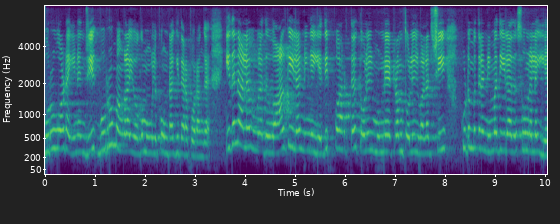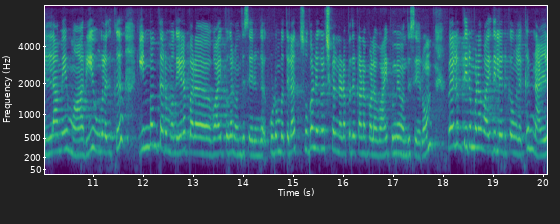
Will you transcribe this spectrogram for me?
குருவோட இணைஞ்சி குரு மங்கள யோகம் உங்களுக்கு உண்டாக்கி தர போகிறாங்க இதனால் உங்களது வாழ்க்கையில் நீங்கள் எதிர்பார்த்த தொழில் முன்னேற்றம் தொழில் வளர்ச்சி குடும்பத்தில் நிம்மதி இல்லாத சூழ்நிலை எல்லாமே மாறி உங்களுக்கு இன்பம் தரும் வகையில் பல வாய்ப்புகள் வந்து சேருங்க. குடும்பத்தில் சுப நிகழ்ச்சிகள் நடப்பதற்கான பல வாய்ப்புமே வந்து சேரும். மேலும் திருமண வயதில் இருக்கவங்களுக்கு நல்ல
